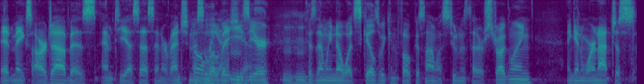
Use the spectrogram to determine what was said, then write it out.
It makes our job as MTSS interventionists Oh a my little bit gosh, yes. easier Mm-hmm. because then we know what skills we can focus on with students that are struggling. Again, we're not just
